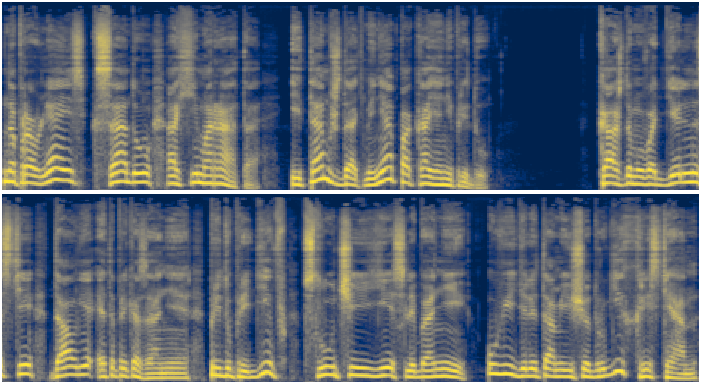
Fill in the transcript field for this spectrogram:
направляясь к саду Ахимарата, и там ждать меня, пока я не приду. Каждому в отдельности дал я это приказание, предупредив, в случае, если бы они увидели там еще других христиан,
